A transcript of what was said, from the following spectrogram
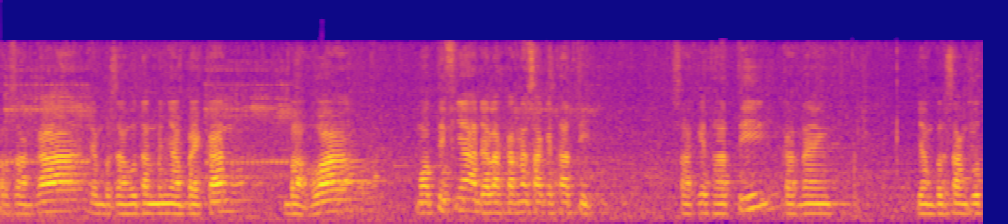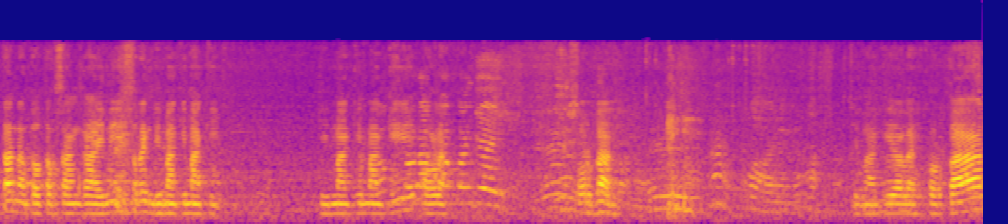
tersangka yang bersangkutan menyampaikan bahwa motifnya adalah karena sakit hati. Sakit hati karena yang, yang bersangkutan atau tersangka ini sering dimaki-maki. Dimaki-maki oleh korban dimaki oleh korban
